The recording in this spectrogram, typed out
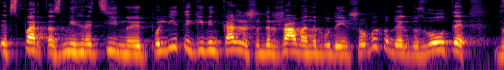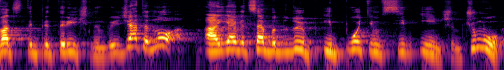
експерта з міграційної політики. Він каже, що держава не буде іншого виходу, як дозволити 25-річним виїжджати. Ну а я від себе додаю і потім всім іншим. Чому?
